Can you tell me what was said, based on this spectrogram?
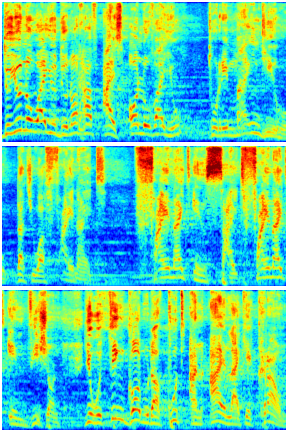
Do you know why you do not have eyes all over you? To remind you that you are finite finite in sight, finite in vision. You would think God would have put an eye like a crown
